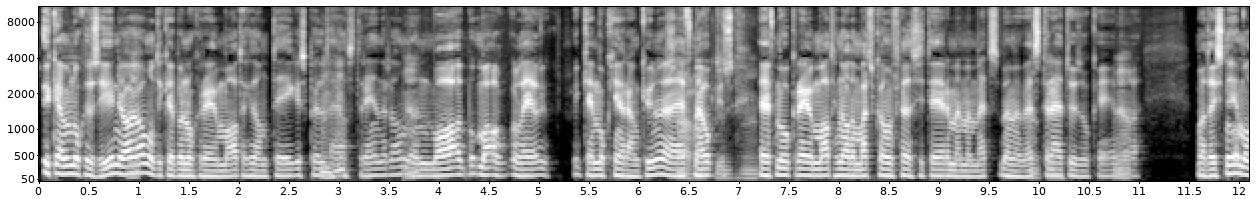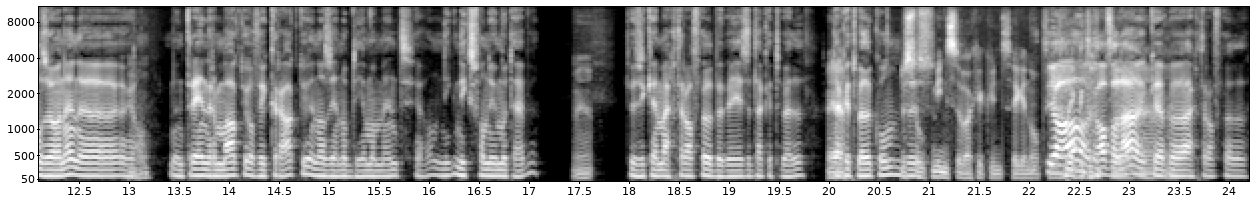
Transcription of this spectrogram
Ik heb hem nog gezien, ja, Ja. want ik heb er nog regelmatig dan tegengespeeld Mhm. hij als trainer dan. Ja. En, maar maar allee, ik heb hem ook geen rancune. Hij heeft, mij ook, hij heeft me ook regelmatig na de match komen feliciteren met mijn, match, met mijn wedstrijd. Dus oké. Maar, dat is niet helemaal zo. Hè. Eh, Ja. ja, een trainer maakt u of hij kraakt u. En als hij op die moment ja, ni- niks van u moet hebben. Ja. Dus ik heb achteraf wel bewezen dat ik het wel, dat Ja. ik het wel kon. Wel Dus, het minste wat je kunt zeggen. ja, ja, eh, voilà. Ik heb ja. eh, achteraf wel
